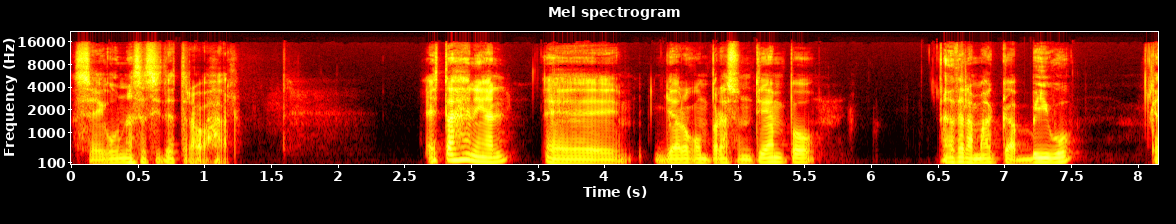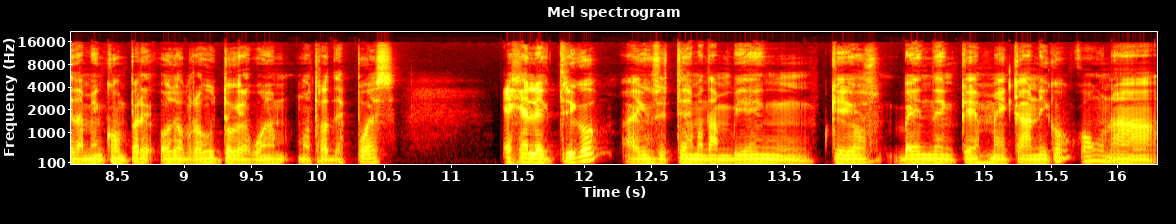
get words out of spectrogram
según necesites trabajar. Está genial. Eh, ya lo compré hace un tiempo. Es de la marca Vivo, que también compré otro producto que les voy a mostrar después. Es eléctrico. Hay un sistema también que ellos venden que es mecánico, con una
